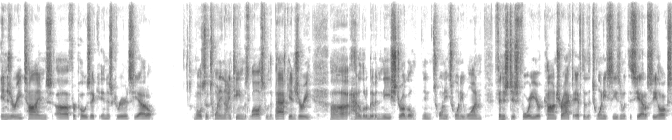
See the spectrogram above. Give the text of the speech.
injury times uh, for Pocic in his career in Seattle. Most of 2019 was lost with a back injury. Uh, had a little bit of a knee struggle in 2021. Finished his four-year contract after the 20 season with the Seattle Seahawks.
